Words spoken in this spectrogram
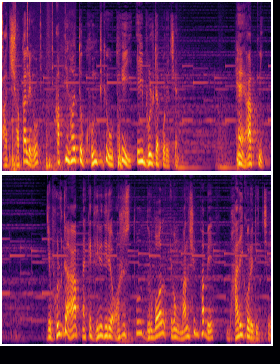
আজ সকালেও আপনি হয়তো ঘুম থেকে উঠেই এই ভুলটা করেছেন। হ্যাঁ আপনি। যে ভুলটা আপনাকে ধীরে ধীরে অসুস্থ, দুর্বল এবং মানসিকভাবে ভারী করে দিচ্ছে,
